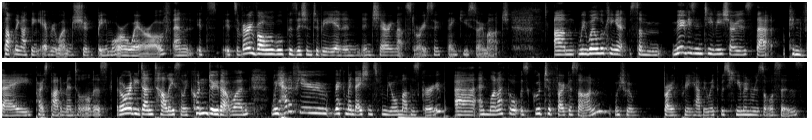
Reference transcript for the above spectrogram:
something I think everyone should be more aware of, and it's it's a very vulnerable position to be in, in, in sharing that story. So, thank you so much. Um, we were looking at some movies and TV shows that convey postpartum mental illness. I'd already done Tully, so we couldn't do that one. We had a few recommendations from your mother's group, uh, and one I thought was good to focus on, which we're both pretty happy with, was human resources.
